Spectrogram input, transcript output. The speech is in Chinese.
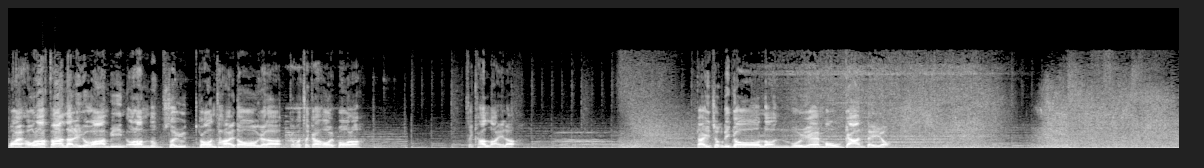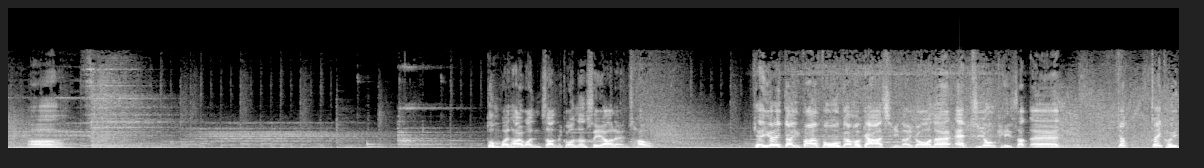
喂，好啦，翻嚟呢個畫面，我諗都唔需要講太多噶啦，咁我即刻開波啦，即刻嚟啦，繼續呢個輪迴嘅無間地獄。唉，都唔係太穩陣，講真四廿零抽。其實如果你計翻課金嘅價錢嚟講呢 FGO 其實誒、呃、一即係佢。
